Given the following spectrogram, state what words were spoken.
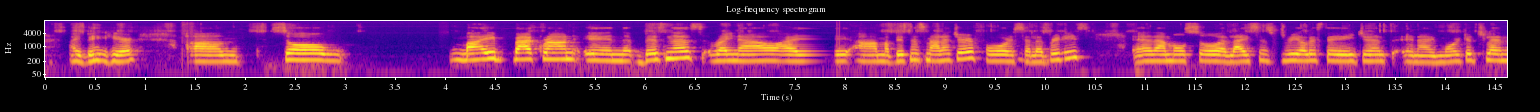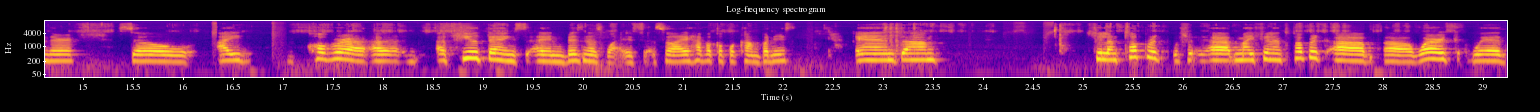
I've been here. Um, so, my background in business right now, I am a business manager for celebrities, and I'm also a licensed real estate agent and a mortgage lender. So, I cover a, a, a few things in business wise. So I have a couple companies and um, philanthropic, uh, my philanthropic uh, uh, work with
